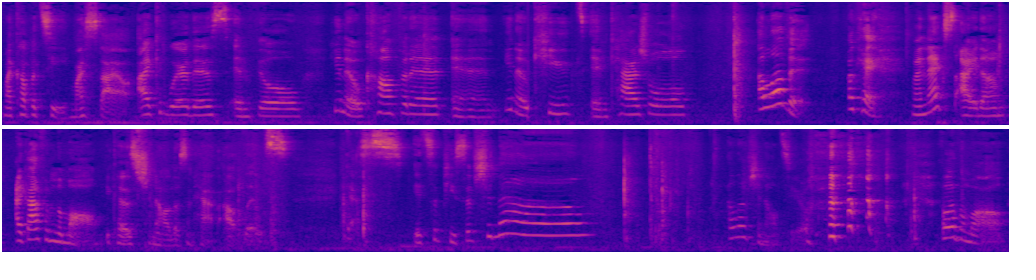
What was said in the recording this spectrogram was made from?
my cup of tea, my style. I could wear this and feel, you know, confident and, you know, cute and casual. I love it. Okay, my next item I got from the mall because Chanel doesn't have outlets. Yes, it's a piece of Chanel. I love Chanel too. I love them all.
